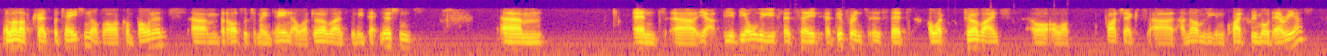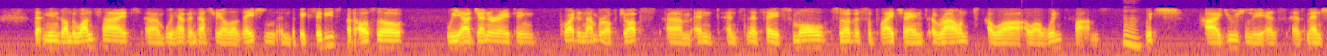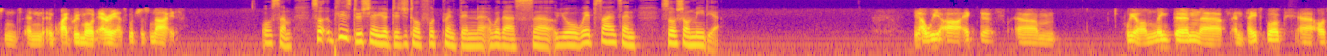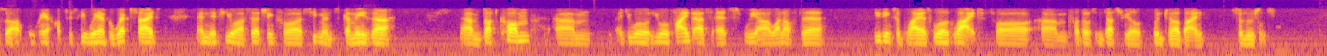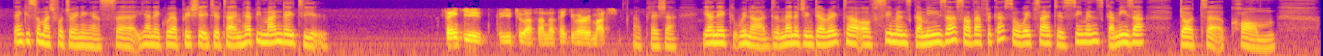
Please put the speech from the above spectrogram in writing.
a lot of transportation of our components, um, but also to maintain our turbines, we need technicians. Um, and uh, yeah, the, the only, let's say, difference is that our turbines or our projects are, are normally in quite remote areas. That means on the one side, uh, we have industrialization in the big cities, but also we are generating quite a number of jobs um, and, and let's say small service supply chains around our, our wind farms, mm. which are usually, as, as mentioned, in, in quite remote areas, which is nice. Awesome. So please do share your digital footprint then uh, with us, uh, your websites and social media. Yeah, we are active. Um, we are on LinkedIn uh, and Facebook. Uh, also, we obviously we have a website, and if you are searching for Siemens Gamesa um, .com, um, you will you will find us as we are one of the leading suppliers worldwide for um, for those industrial wind turbine solutions. Thank you so much for joining us, uh, Janek. We appreciate your time. Happy Monday to you. Thank you to you too, Asanda. Thank you very much. Our pleasure. Janek Winand, Managing Director of Siemens Gamesa, South Africa. So website is siemensgamesa.com.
